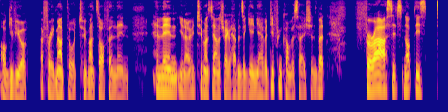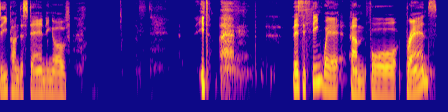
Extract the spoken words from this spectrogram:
I'll give you a, a free month or two months off, and then, and then you know, two months down the track, it happens again, you have a different conversation. But for us, it's not this deep understanding of it's. There's this thing where, um, for brands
